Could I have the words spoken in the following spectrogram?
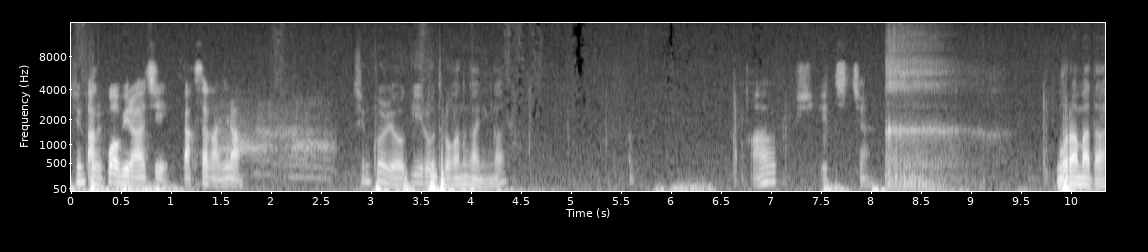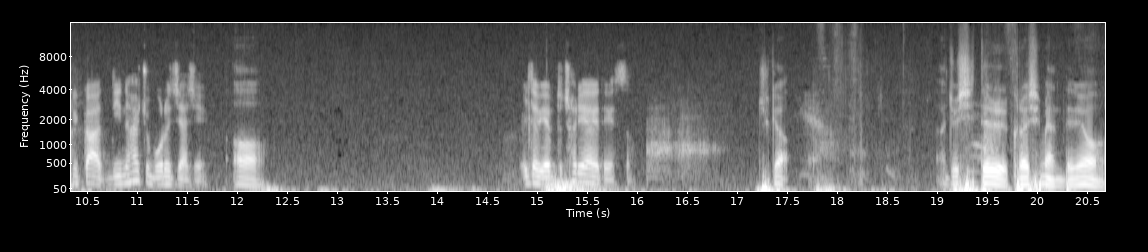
싱콜, 낙법이라 하지 낙사가 아니라 싱콜 여기로 들어가는 거 아닌가? 아우 씨, 얘 진짜 모라마다. 그니까 니는 할 줄 모르지 아직 어, 일단 얘부터 처리해야 되겠어 죽여. 아저씨들, 그러시면 안 돼요.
